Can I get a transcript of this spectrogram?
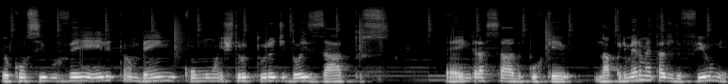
eu consigo ver ele também como uma estrutura de dois atos é engraçado, porque na primeira metade do filme,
